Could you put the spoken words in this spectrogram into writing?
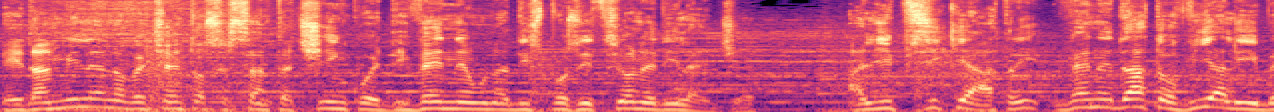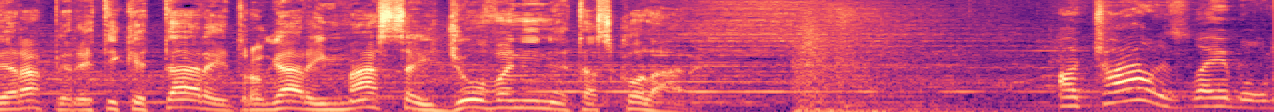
E dal 1965 divenne una disposizione di legge. Agli psichiatri venne dato via libera per etichettare e drogare in massa i giovani in età scolare. A child is labeled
